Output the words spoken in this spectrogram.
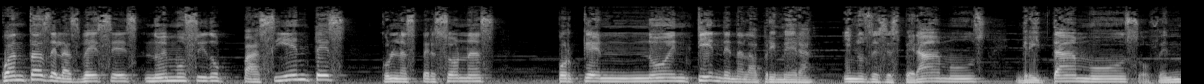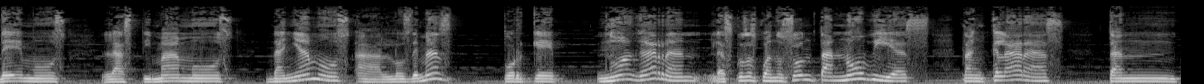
¿Cuántas de las veces no hemos sido pacientes con las personas porque no entienden a la primera? y nos desesperamos, gritamos, ofendemos, lastimamos, dañamos a los demás porque no agarran las cosas cuando son tan obvias, tan claras, tan,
